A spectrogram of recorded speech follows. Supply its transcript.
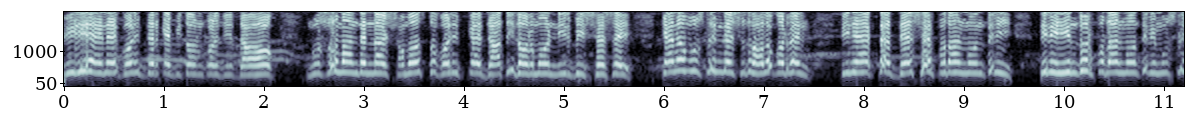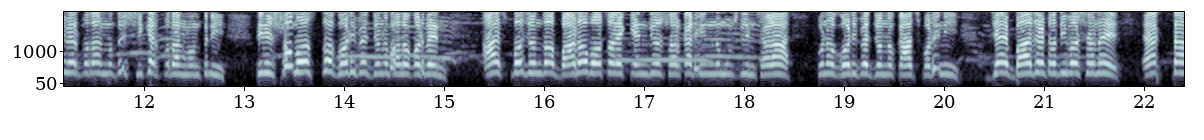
ফিরিয়ে এনে গরিবদেরকে বিতরণ করে দিয়ে দেওয়া হোক। মুসলমানদের নয়, সমস্ত গরিবকে জাতি, ধর্ম নির্বিশেষে। কেন মুসলিমদের শুধু ভালো করবেন? তিনি একটা দেশের প্রধানমন্ত্রী, তিনি হিন্দুর প্রধানমন্ত্রী, মুসলিমের প্রধানমন্ত্রী, শিখের প্রধানমন্ত্রী। তিনি সমস্ত গরিবের জন্য ভালো করবেন। আজ পর্যন্ত বারো বছরে কেন্দ্রীয় সরকার হিন্দু, মুসলিম ছাড়া কোনো গরিবের জন্য কাজ করেনি। যে বাজেট অধিবেশনে একটা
